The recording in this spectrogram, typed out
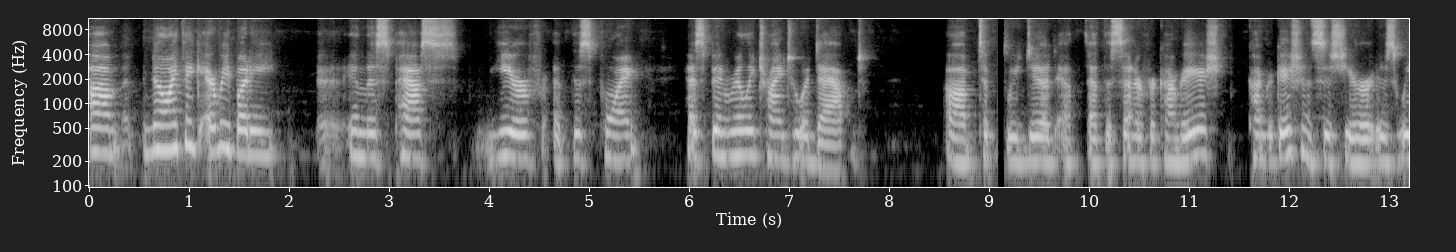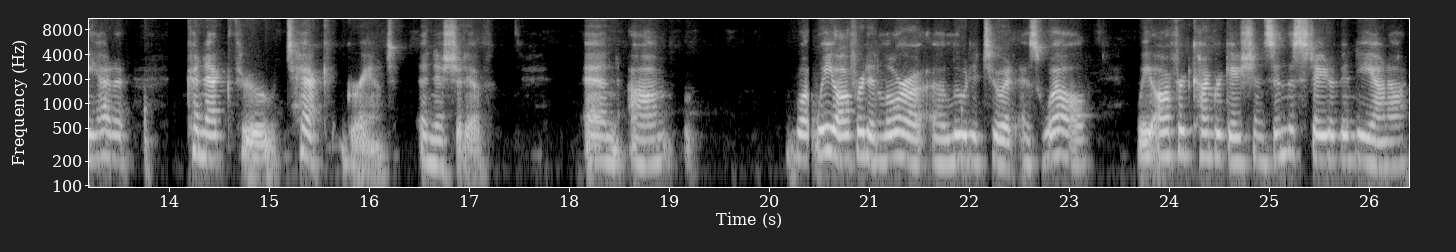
um, no, I think everybody uh, in this past year at this point has been really trying to adapt uh, to we did at, at the Center for Congregation, Congregations this year is we had a connect through tech grant initiative. And um, what we offered, and Laura alluded to it as well, we offered congregations in the state of Indiana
